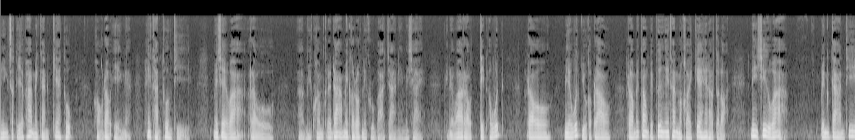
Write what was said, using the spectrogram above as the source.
มีศักยภาพในการแก้ทุกข์ของเราเองเนี่ยให้ทันท่วงที ไม่ใช่ว่าเรามีความกระด้างไม่เคารพในครูบาอาจารย์นี่ไม่ใช่ เพียงแต่ว่าเราติดอาวุธ เรามีอาวุธอยู่กับเรา เราไม่ต้องไปพึ่งให้ท่านมาคอยแก้ให้เราตลอด นี่ชื่อว่าเป็นการที่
